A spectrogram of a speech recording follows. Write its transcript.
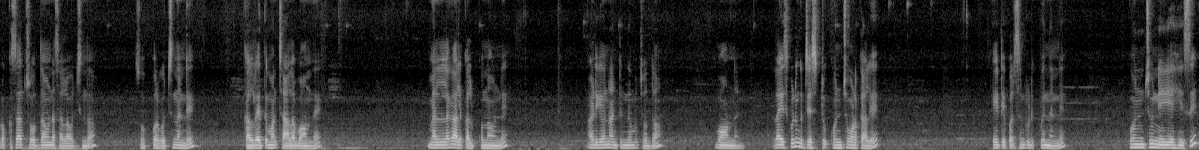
ఒక్కసారి చూద్దామండి అసలు ఎలా వచ్చిందో. సూపర్గా వచ్చిందండి. కలర్ అయితే మనకు చాలా బాగుంది. మెల్లగా అలా కలుపుకుందామండి. అడిగేమన్నా అంటిందేమో చూద్దాం. బాగుందండి. రైస్ కూడా ఇంకా జస్ట్ కొంచెం ఉడకాలి. ఎయిటీ పర్సెంట్ ఉడికిపోయిందండి. కొంచెం నెయ్యి వేసేసి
